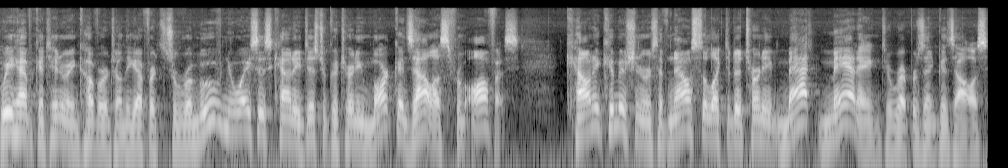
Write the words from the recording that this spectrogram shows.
We have continuing coverage on the efforts to remove Nueces County District Attorney Mark Gonzalez from office. County commissioners have now selected attorney Matt Manning to represent Gonzalez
